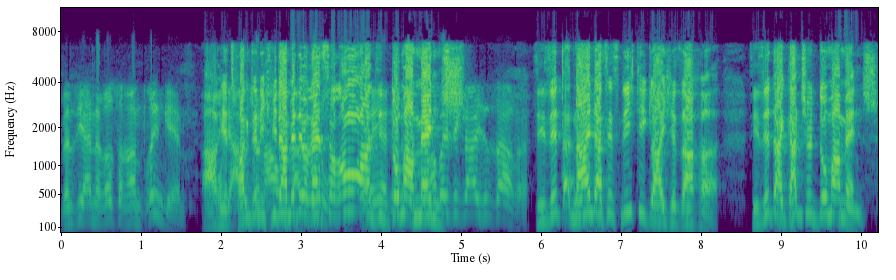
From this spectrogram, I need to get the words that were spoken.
wenn Sie in ein Restaurant drin gehen. Ach, jetzt fangen Sie nicht auch wieder mit das dem Restaurant an, Sie dummer gemacht. Aber ist die Mensch. gleiche Sache. Sie sind, nein, das ist nicht die gleiche Sache. Sie sind ein ganz schön dummer Mensch.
